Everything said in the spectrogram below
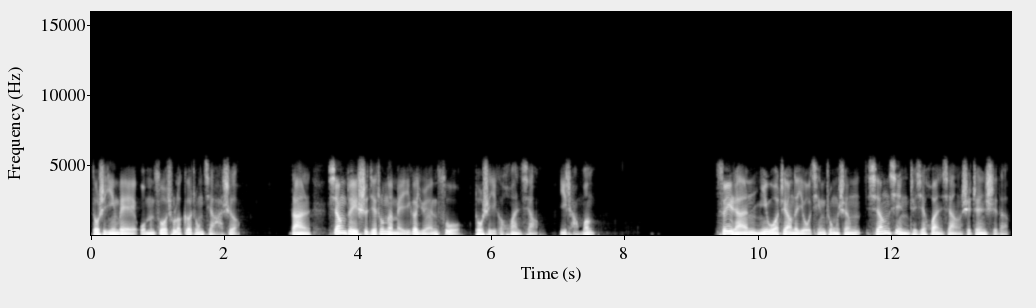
都是因为我们做出了各种假设。但相对世界中的每一个元素都是一个幻象，一场梦。虽然你我这样的有情众生相信这些幻象是真实的，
